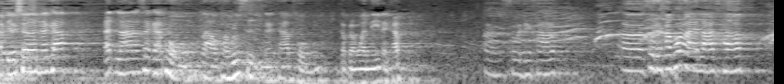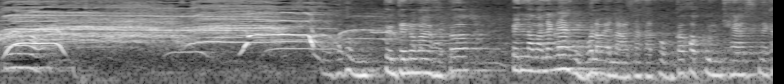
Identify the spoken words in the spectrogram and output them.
ครับเดี๋ยวเชิญนะครับแอดลาสนะครับผมกล่าวความรู้สึกนะครับผมกับรางวัลนี้หนะครับ เอ่อสวัสดีครับเอ่อสวัสดีครับพวกเราไอรัสครับก็เอ่อครับผมตื่นเต้นมากๆครับ ก็เป็นรางวัลแรกๆของพวกเราไอรัสนะครับ ผมก็ขอบคุณแคสแมก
